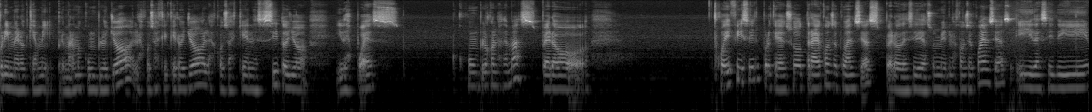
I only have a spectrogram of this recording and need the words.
primero que a mí. Primero me cumplo yo, las cosas que quiero yo, las cosas que necesito yo y después cumplo con los demás. Pero fue difícil porque eso trae consecuencias, pero decidí asumir las consecuencias y decidí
